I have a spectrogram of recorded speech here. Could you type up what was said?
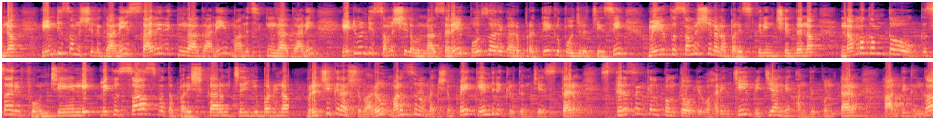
కూడిన ఇంటి సమస్యలు కానీ శారీరకంగా కానీ మానసికంగా కానీ ఎటువంటి సమస్యలు ఉన్నా సరే పూజారి గారు ప్రత్యేక పూజలు చేసి మీ యొక్క సమస్యలను పరిష్కరించేద్దన్న నమ్మకంతో ఒక్కసారి ఫోన్ చేయండి. మీకు శాశ్వత పరిష్కారం చేయబడిన. వృశ్చిక రాశి వారు మనస్సును లక్ష్యంపై కేంద్రీకృతం చేస్తారు. స్థిర సంకల్పంతో వ్యవహరించి విజయాన్ని అందుకుంటారు. ఆర్థికంగా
